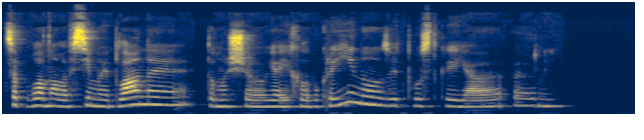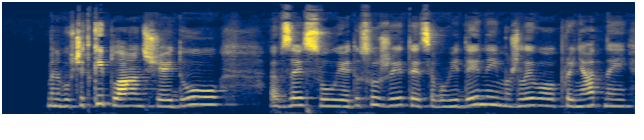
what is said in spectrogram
це поламало всі мої плани, тому що я їхала в Україну з відпустки. Я, ем, в мене був чіткий план, що я йду е, в ЗСУ, я йду служити. Це був єдиний, можливо, прийнятний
